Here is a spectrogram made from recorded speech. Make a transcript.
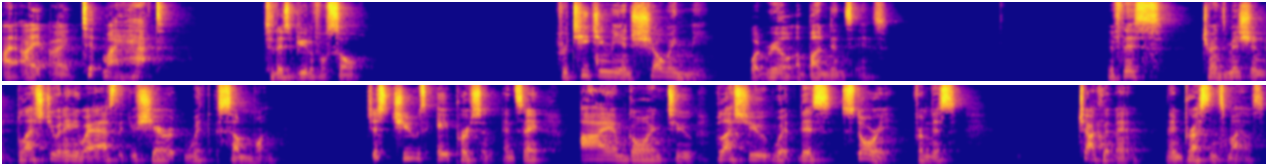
I, I, I tip my hat to this beautiful soul for teaching me and showing me what real abundance is. If this transmission blessed you in any way, I ask that you share it with someone. Just choose a person and say, I am going to bless you with this story from this chocolate man named Preston Smiles.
